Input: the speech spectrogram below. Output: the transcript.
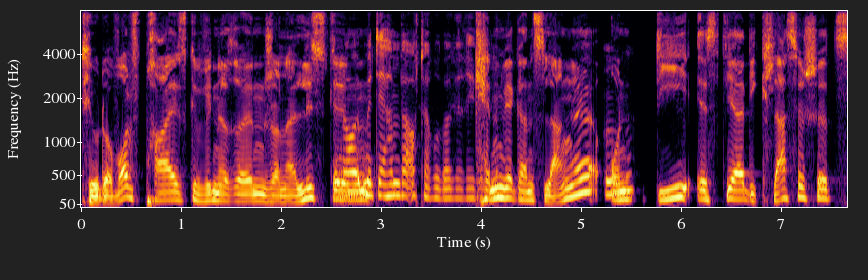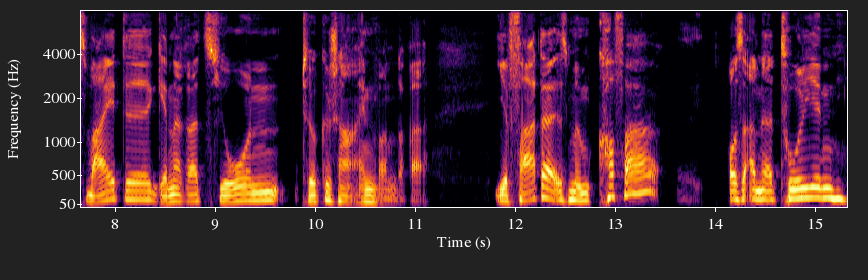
Theodor Wolf Preis Gewinnerin, Journalistin. Genau, mit der haben wir auch darüber geredet. Kennen wir ganz lange mhm. und die ist ja die klassische zweite Generation türkischer Einwanderer. Ihr Vater ist mit dem Koffer aus Anatolien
